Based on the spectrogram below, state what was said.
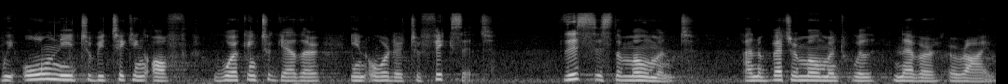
we all need to be ticking off, working together in order to fix it. This is the moment, and a better moment will never arrive.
